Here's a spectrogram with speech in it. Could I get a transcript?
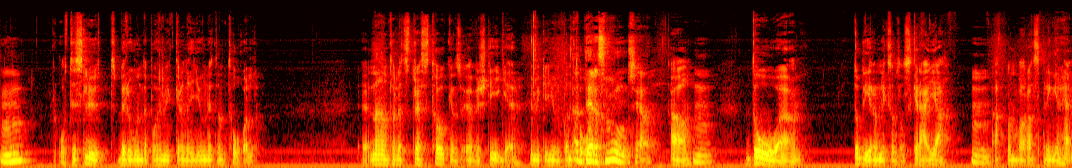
Mm. Och till slut, beroende på hur mycket den här uniten tål, när antalet stress-tokens överstiger hur mycket Ja, tål, Deras wounds ja. ja, Mm. då, då blir de liksom så skraja Mm. att de bara springer hem.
